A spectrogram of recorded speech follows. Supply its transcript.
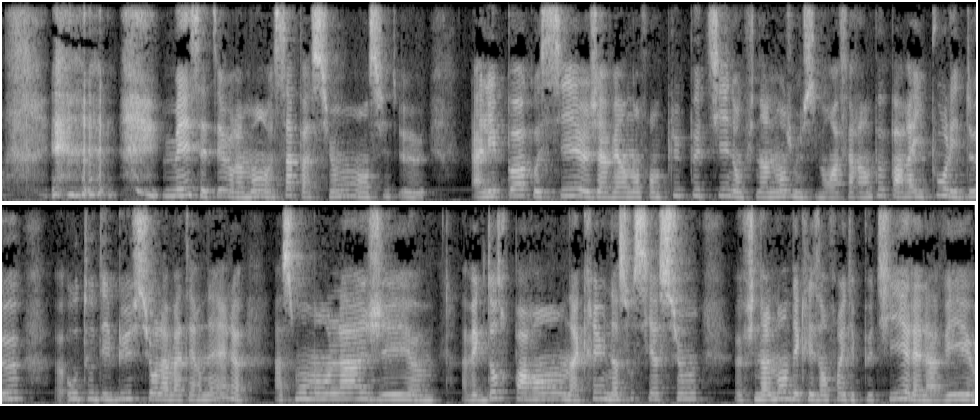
mais c'était vraiment euh, sa passion. Ensuite, à l'époque aussi, j'avais un enfant plus petit, donc finalement je me suis dit bon, on va faire un peu pareil pour les deux. au tout début sur la maternelle, à ce moment-là, j'ai avec d'autres parents, on a créé une association. finalement, dès que les enfants étaient petits, elle, elle avait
